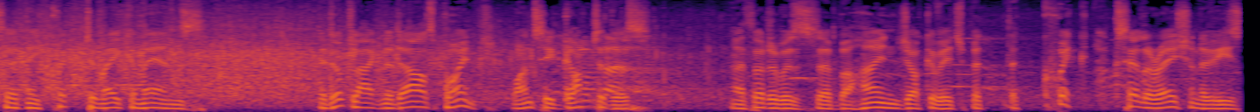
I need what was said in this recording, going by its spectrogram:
Certainly quick to make amends. It looked like Nadal's point once he got to this. I thought it was uh, behind Djokovic, but the quick acceleration of his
